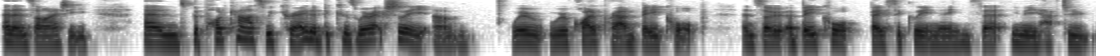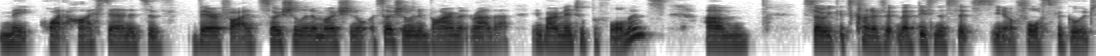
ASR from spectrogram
and anxiety. And the podcast we created because we're actually um, we're, we're quite a proud b corp and so a B Corp basically means that you know you have to meet quite high standards of verified social and emotional, social and environment rather, environmental performance. Um, so it's kind of a, business that's you know force for good.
